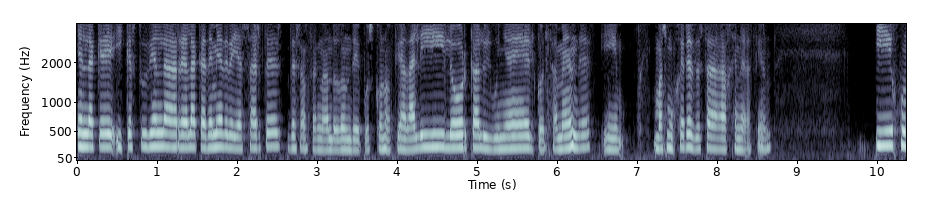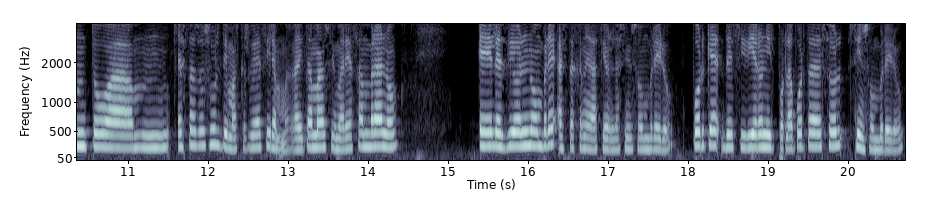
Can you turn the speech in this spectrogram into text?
en la que, y que estudió en la Real Academia de Bellas Artes de San Fernando, donde pues, conoció a Dalí, Lorca, Luis Buñuel, Concha Méndez y más mujeres de esta generación. Y junto a mm, estas dos últimas que os voy a decir, a Margarita Manso y María Zambrano, eh, les dio el nombre a esta generación, la sin sombrero, porque decidieron ir por la Puerta del Sol sin sombrero.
